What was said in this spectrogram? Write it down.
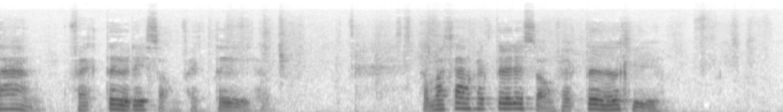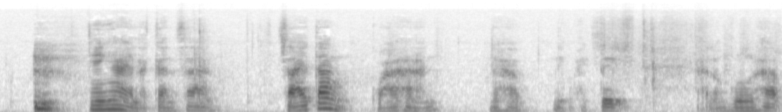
สร้างแฟกเตอร์ได้2แฟกเตอร์ครับคำว่าสร้างแฟกเตอร์ได้2แฟกเตอร์ก็คือ ง่ายๆหลักการสร้างซ้ายตั้งขวาหารนะครับ1แฟกเตอร์ลองดูนะครับ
